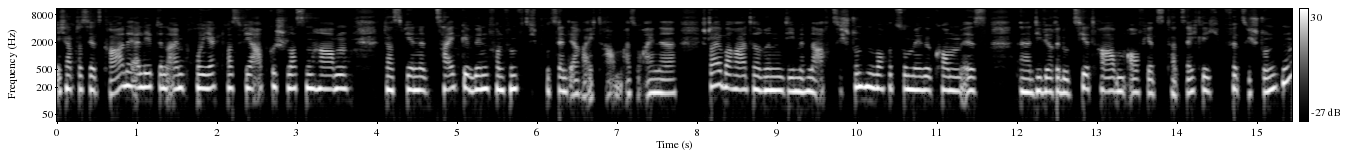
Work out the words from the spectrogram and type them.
ich habe das jetzt gerade erlebt in einem Projekt, was wir abgeschlossen haben, dass wir eine Zeitgewinn von 50 Prozent erreicht haben. Also eine Steuerberaterin, die mit einer 80-Stunden-Woche zu mir gekommen ist, äh, die wir reduziert haben auf jetzt tatsächlich 40 Stunden.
